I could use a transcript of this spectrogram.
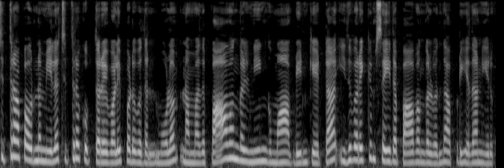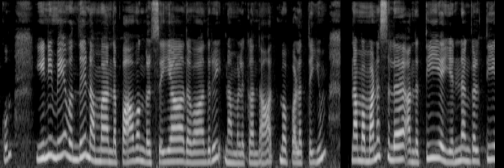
சித்ரா பௌர்ணமியில் சித்திரகுப்தரை வழிபடுவதன் மூலம் நமது பாவங்கள் நீங்குமா அப்படின்னு கேட்டால் இதுவரைக்கும் செய்த பாவங்கள் வந்து அப்படியே தான் இருக்கும். இனிமே வந்து நம்ம அந்த பாவங்கள் செய்யாத மாதிரி நம்மளுக்கு அந்த ஆத்ம பலத்தையும் நம்ம மனசில் அந்த தீய எண்ணங்கள் தீய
